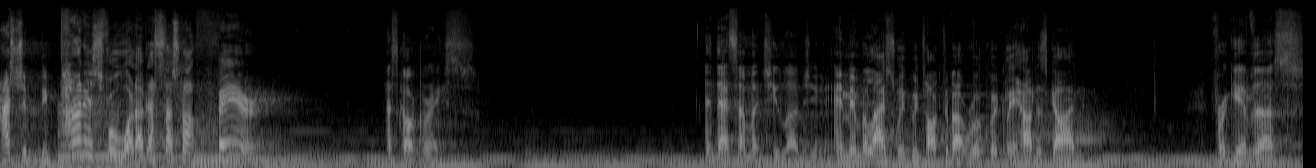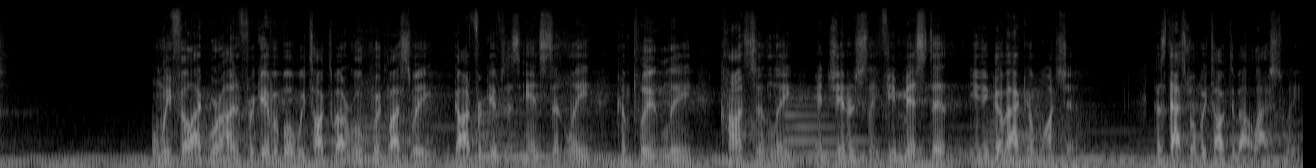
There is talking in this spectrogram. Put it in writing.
I should be punished for what I've that's, not fair. That's called grace. And that's how much He loves you. And remember last week we talked about real quickly how does God forgive us? when we feel like we're unforgivable. We talked about real quick last week. God forgives us instantly, completely, constantly, and generously. If you missed it, you need to go back and watch it because that's what we talked about last week.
